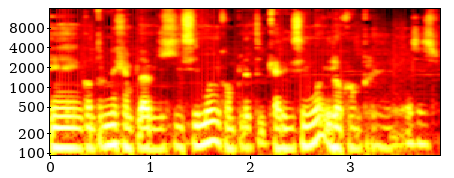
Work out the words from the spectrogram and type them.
eh, encontré un ejemplar viejísimo, incompleto y carísimo y lo compré. Eso es-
